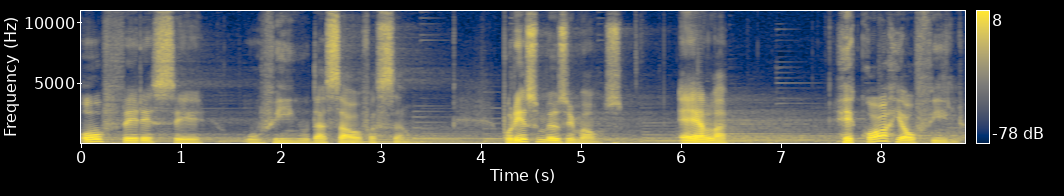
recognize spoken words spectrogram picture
oferecer o vinho da salvação. Por isso, meus irmãos, ela recorre ao Filho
